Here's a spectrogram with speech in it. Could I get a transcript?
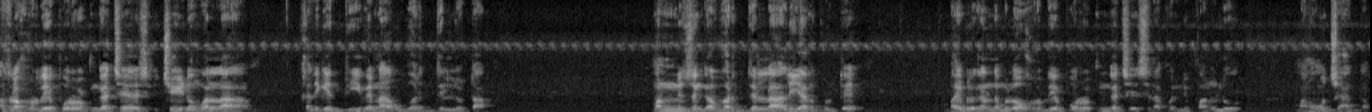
అసలు హృదయపూర్వకంగా చే చేయడం వల్ల కలిగే దీవెన వర్ధిల్లుట. మనం నిజంగా వర్ధిల్లాలి అనుకుంటే బైబిల్ గ్రంథంలో హృదయపూర్వకంగా చేసిన కొన్ని పనులు మనము చేద్దాం.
